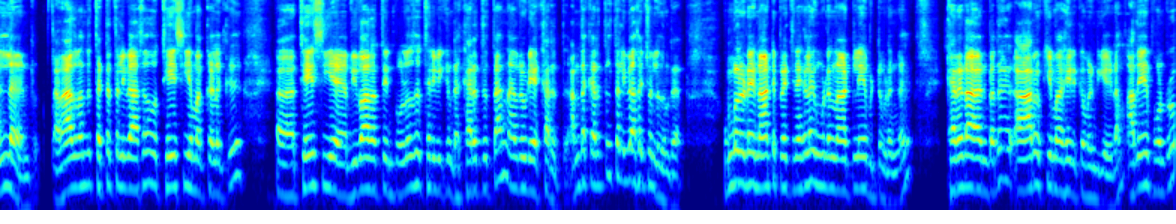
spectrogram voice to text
அல்ல என்று. அதாவது வந்து திட்ட தெளிவாக ஒரு தேசிய மக்களுக்கு தேசிய விவாதத்தின் பொழுது தெரிவிக்கின்ற கருத்து தான் அவருடைய கருத்து. அந்த கருத்தில் தெளிவாக சொல்லுகின்றார். உங்களுடைய நாட்டு பிரச்சனைகளை உங்களுடைய நாட்டிலேயே விட்டு விடுங்கள் கனடா என்பது ஆரோக்கியமாக இருக்க வேண்டிய இடம். அதே போன்று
